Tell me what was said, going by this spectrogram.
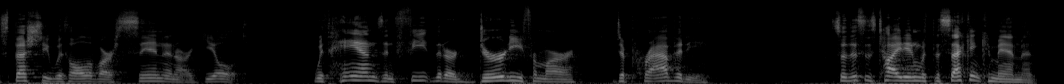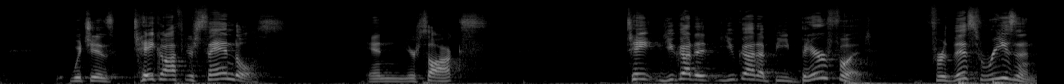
especially with all of our sin and our guilt, with hands and feet that are dirty from our depravity. So, this is tied in with the second commandment, which is take off your sandals and your socks. Take, you gotta, you gotta be barefoot for this reason.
